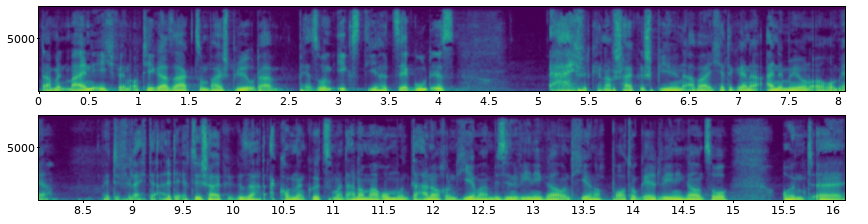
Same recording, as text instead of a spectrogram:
Damit meine ich, wenn Ortega sagt zum Beispiel, oder Person X, die halt sehr gut ist, ja, ich würde gerne auf Schalke spielen, aber ich hätte gerne eine Million Euro mehr hätte vielleicht der alte FC Schalke gesagt, ah komm, dann kürzen wir da noch mal rum und da noch und hier mal ein bisschen weniger und hier noch Porto-Geld weniger und so. Und äh,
